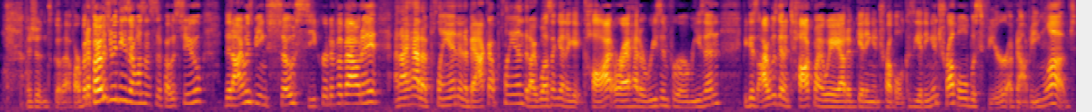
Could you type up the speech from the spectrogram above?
I shouldn't go that far, but if I was doing things I wasn't supposed to, then I was being so secretive about it. And I had a plan and a backup plan that I wasn't going to get caught or I had a reason for a reason because I was going to talk my way out of getting in trouble because getting in trouble was fear of not being loved.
